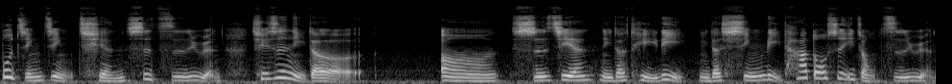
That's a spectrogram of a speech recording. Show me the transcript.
不仅仅钱是资源，其实你的嗯、呃、时间、你的体力、你的心力，它都是一种资源。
